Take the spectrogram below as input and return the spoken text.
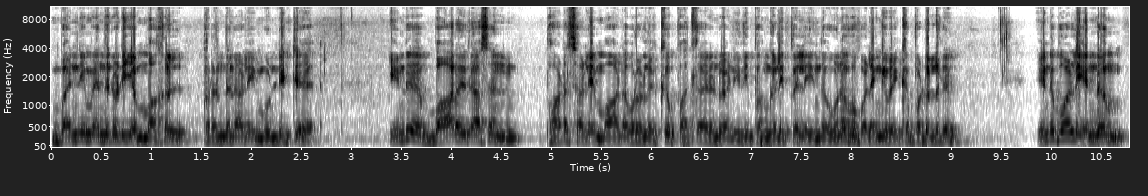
பன்னிமேந்தனுடைய மகள் பிறந்த நாளை முன்னிட்டு இன்று பாரதிதாசன் பாடசாலை மாணவர்களுக்கு பத்தாயிரம் ரூபாய் நிதி பங்களிப்பில் இந்த உணவு வழங்கி வைக்கப்பட்டுள்ளது. இன்று போல் என்றும்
